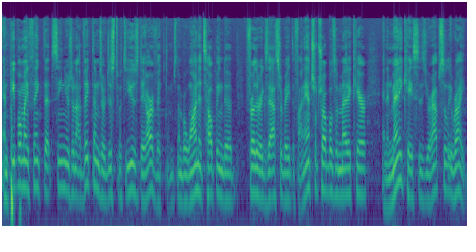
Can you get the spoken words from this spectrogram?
And people may think that seniors are not victims or just what's used. They are victims. Number one, it's helping to further exacerbate the financial troubles of Medicare. And in many cases, you're absolutely right.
